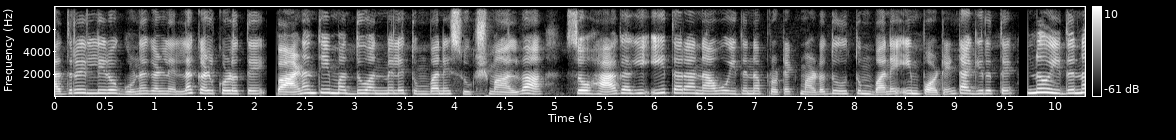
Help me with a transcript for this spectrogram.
ಅದರಲ್ಲಿರೋ ಗುಣಗಳನ್ನೆಲ್ಲ ಕಳ್ಕೊಳ್ಳುತ್ತೆ ಬಾಣಂತಿ ಮದ್ದು ಅಂದ್ಮೇಲೆ ತುಂಬಾನೇ ಸೂಕ್ಷ್ಮ ಅಲ್ವಾ? ಸೊ ಹಾಗಾಗಿ ಈ ಥರ ನಾವು ಇದನ್ನ ಪ್ರೊಟೆಕ್ಟ್ ಮಾಡೋದು ತುಂಬಾನೇ ಇಂಪಾರ್ಟೆಂಟ್ ಆಗಿರುತ್ತೆ. ಇನ್ನು ಇದನ್ನ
